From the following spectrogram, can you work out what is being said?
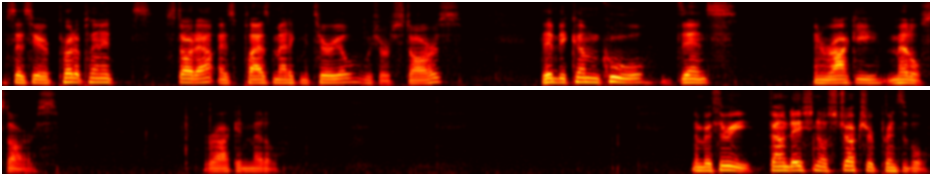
It says here protoplanets start out as plasmatic material, which are stars, then become cool, dense, and rocky metal stars. Rock and metal. Number three, foundational structure principle.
